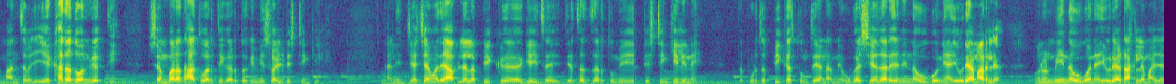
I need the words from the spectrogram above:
माणसं म्हणजे एखादा दोन व्यक्ती शंभरात हात वरती करतो की मी सॉईल टेस्टिंग केली. आणि ज्याच्यामध्ये आपल्याला पीक घ्यायचं आहे त्याचंच जर तुम्ही टेस्टिंग केली नाही तर पुढचं पीकच तुमचं येणार नाही. उगा शेजाऱ्यांनी नऊ गोण्या युऱ्या मारल्या म्हणून मी नऊ गोण्या युऱ्या टाकल्या माझ्या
